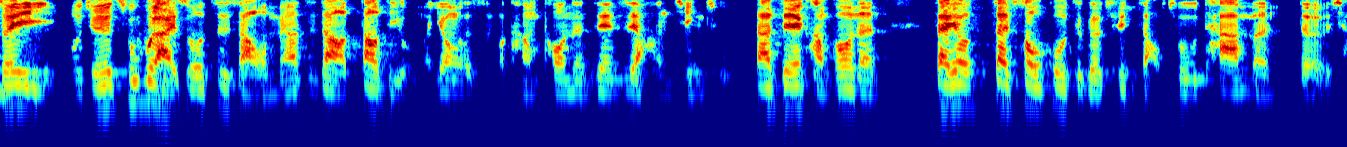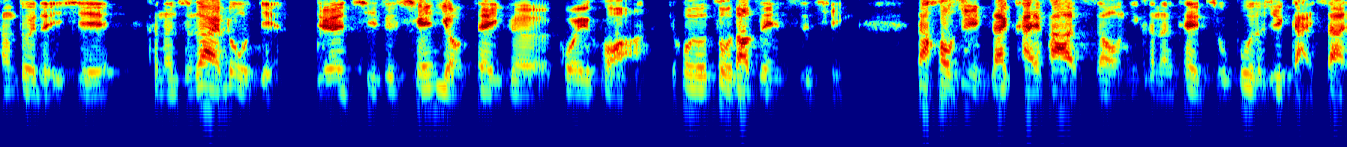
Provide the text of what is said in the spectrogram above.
所以我觉得初步来说，至少我们要知道到底我们用了什么 component，这件事要很清楚。那这些 component 再又再透过这个去找出他们的相对的一些可能存在的弱点。我觉得其实先有这个规划，或者说做到这件事情，那后续你在开发的时候，你可能可以逐步的去改善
